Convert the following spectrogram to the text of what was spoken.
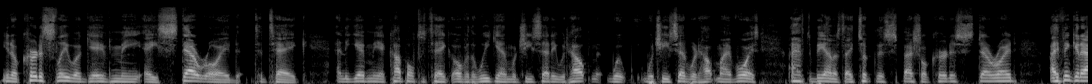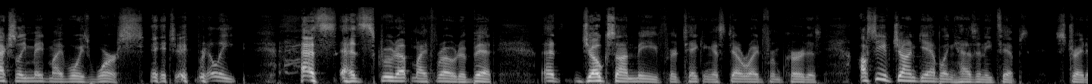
You know, Curtis Sliwa gave me a steroid to take, and he gave me a couple to take over the weekend, which he said he would help, which he said would help my voice. I have to be honest. I took this special Curtis steroid. I think it actually made my voice worse. It, it really has has screwed up my throat a bit. Jokes on me for taking a steroid from Curtis. I'll see if John Gambling has any tips straight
